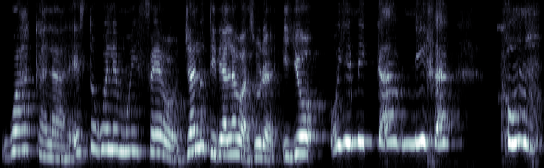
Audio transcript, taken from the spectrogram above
guácala, esto huele muy feo, ya lo tiré a la basura. Y yo, oye, mi canija, ¿cómo?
